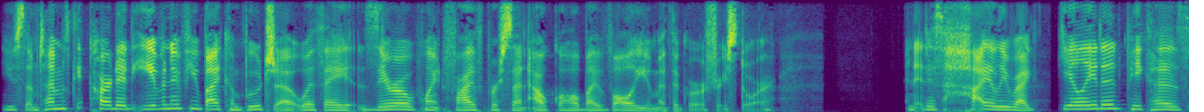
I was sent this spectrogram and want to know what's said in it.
You sometimes get carded even if you buy kombucha with a 0.5% alcohol by volume at the grocery store. And it is highly regulated because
